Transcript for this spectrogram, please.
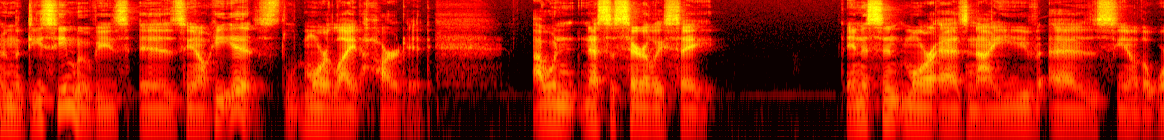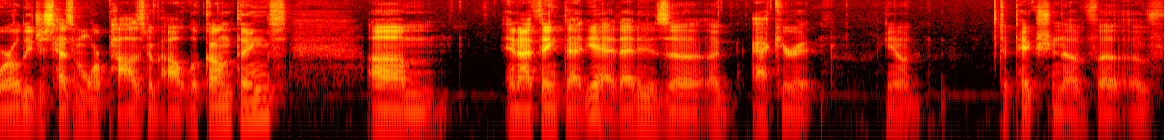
in the DC movies. Is you know he is more lighthearted. I wouldn't necessarily say innocent, more as naive as you know the world. He just has a more positive outlook on things. Um, and I think that yeah, that is a, a accurate you know depiction of uh, of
